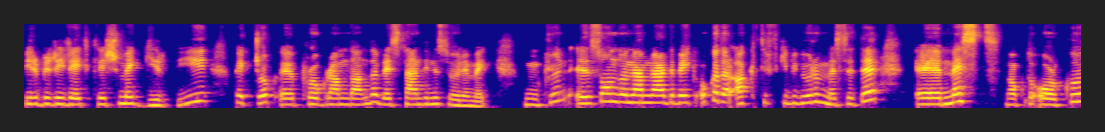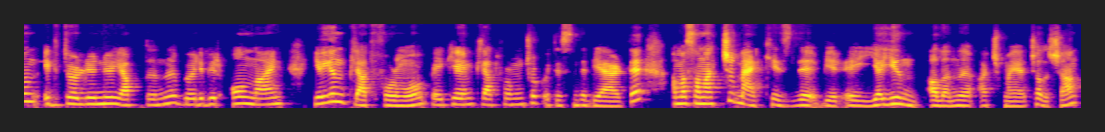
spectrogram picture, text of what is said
birbiriyle etkileşime girdiği pek çok e, programdan da beslendiğini söylemek mümkün. E, son dönemlerde belki o kadar aktif gibi görünmese de e, mest.org'un editörlüğünü yaptığını böyle bir online yayın platformu, belki yayın platformunun çok ötesinde bir yerde ama sanatçı merkezli bir e, yayın alanı açmaya çalışan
